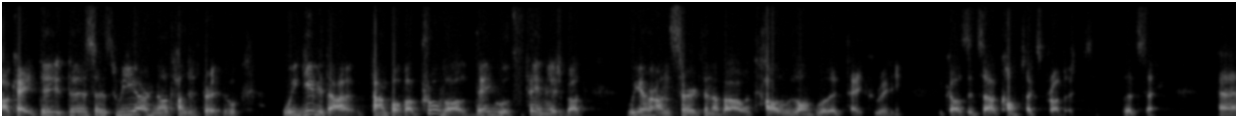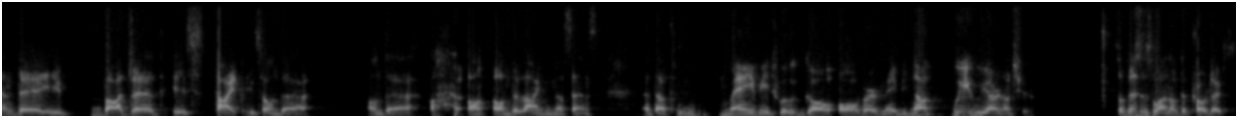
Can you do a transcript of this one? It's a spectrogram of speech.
okay, this is we are not hundred percent. We give it a stamp of approval. They will finish, but we are uncertain about how long will it take really because it's a complex product, let's say, and the budget is tight. It's on the on the on, on the line in a sense and that maybe it will go over, maybe not. We we are not sure. So this is one of the projects,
